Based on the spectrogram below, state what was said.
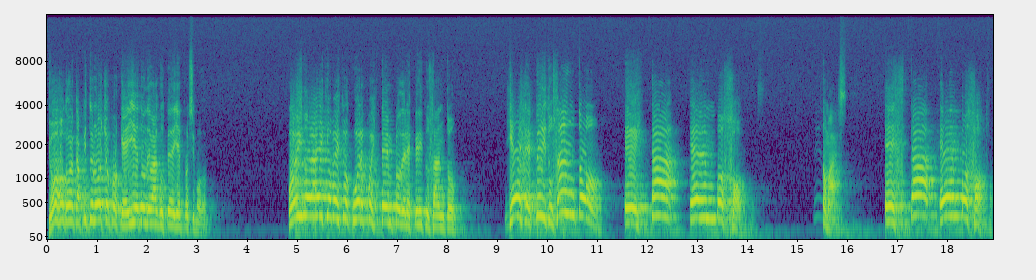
Y ojo con el capítulo 8 porque ahí es donde van ustedes y el próximo domingo. O ignoráis que vuestro cuerpo es templo del Espíritu Santo. Y ese Espíritu Santo está en vosotros. No más. Está en vosotros.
